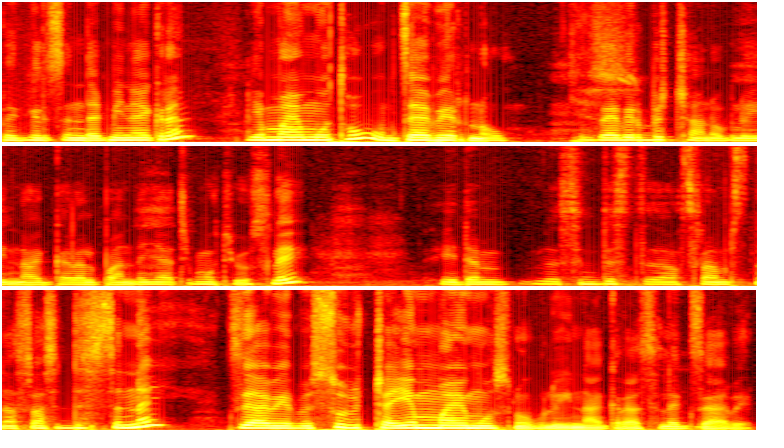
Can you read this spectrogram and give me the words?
በግልጽ እንደሚነግረን የማይሞተው እግዚአብሔር ነው። እግዚአብሔር ብቻ ነው ብሎ ይናገራል በአንደኛ ጢሞቴዎስ ላይ። ሄደም ስድስት አስራ አስራ ስድስት ስናይ እግዚአብሔር እሱ ብቻ የማይሞት ነው ብሎ ይናገራል ስለ እግዚአብሔር።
